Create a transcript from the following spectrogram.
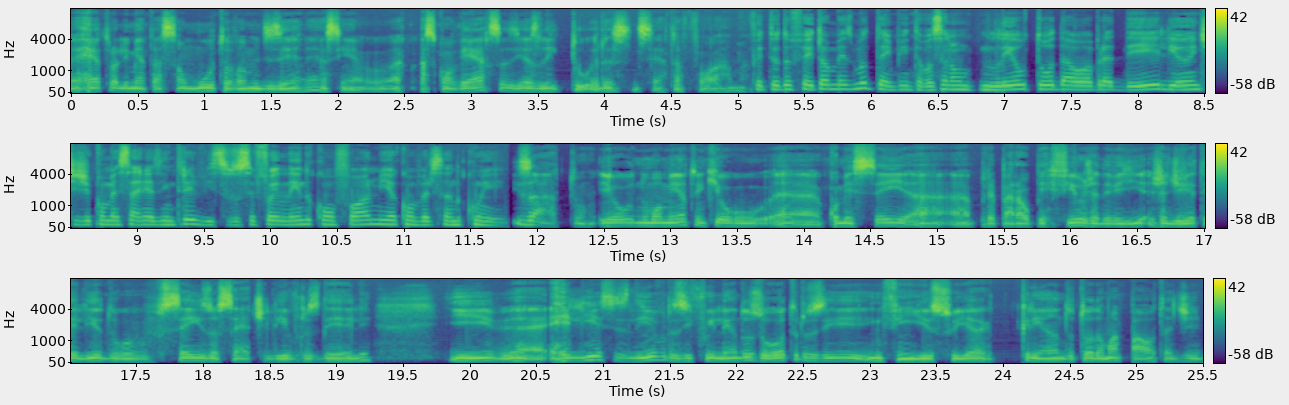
retroalimentação mútua, vamos dizer, né? Assim, as conversas e as leituras, de certa forma. Foi tudo feito ao mesmo tempo. Então você não leu toda a obra dele antes de começarem as entrevistas. Você foi lendo conforme ia conversando com ele. Exato. Eu, no momento em que eu é, comecei a, a, preparar o perfil, já, deveria, já devia ter lido seis ou sete livros dele e é, reli esses livros e fui lendo os outros e enfim isso ia criando toda uma pauta de,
